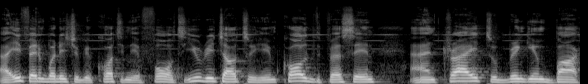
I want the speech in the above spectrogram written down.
Uh, if anybody should be caught in a fault, you reach out to him, call the person and try to bring him back.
